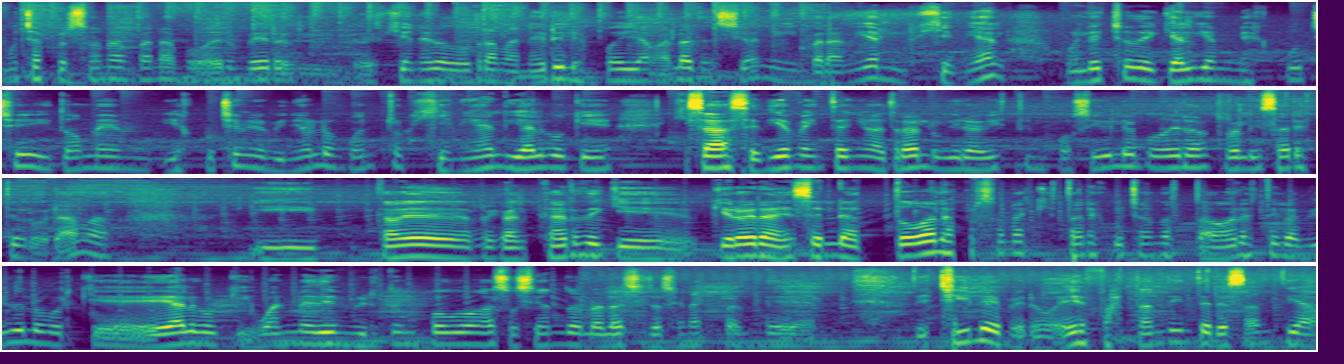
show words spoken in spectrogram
muchas personas van a poder ver el, género de otra manera y les puede llamar la atención y para mí es genial. O el hecho de que alguien me escuche y tome y escuche mi opinión lo encuentro genial y algo que quizás hace 10, 20 años atrás lo hubiera visto imposible poder realizar este programa. Y cabe recalcar de que quiero agradecerle a todas las personas que están escuchando hasta ahora este capítulo porque es algo que igual me desvirtuó un poco asociándolo a la situación actual de, de Chile, pero es bastante interesante y a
